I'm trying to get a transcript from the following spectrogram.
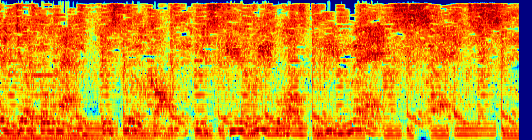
And gentlemen, please welcome Whiskey Ritual Remix.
